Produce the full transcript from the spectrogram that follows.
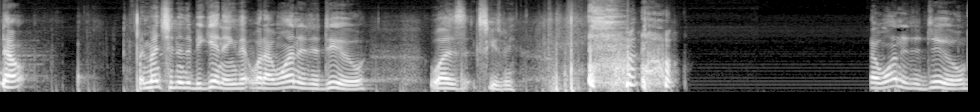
Now, I mentioned in the beginning that what I wanted to do was, excuse me, what I wanted to do,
